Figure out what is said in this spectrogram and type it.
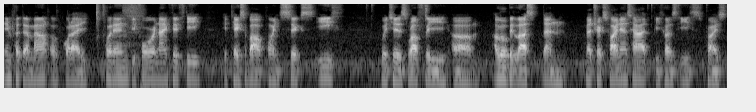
input the amount of what I put in before 950, it takes about 0.6 ETH, which is roughly um, a little bit less than Metrix Finance had because ETH's price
